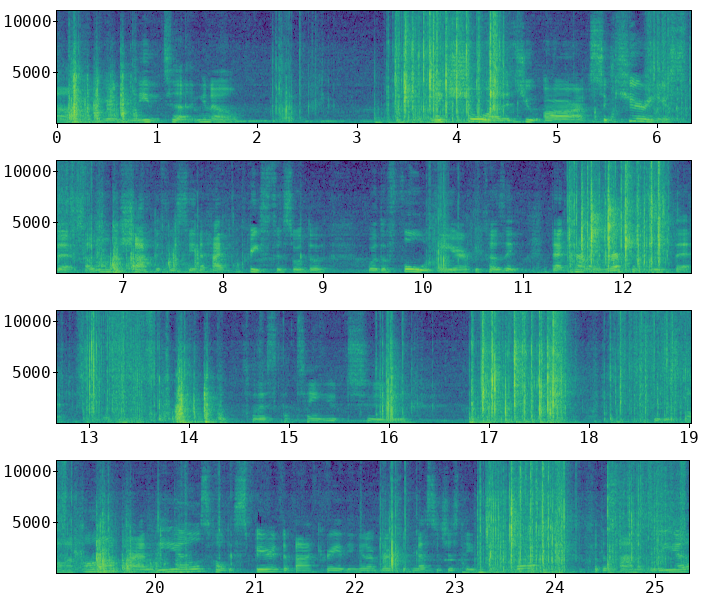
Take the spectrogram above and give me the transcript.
Um, you're needing to you know make sure that you are securing your steps. I won't be shocked if you see the high priestess or the or the fool here because it that kind of references that. So let's continue to see what's going on. Right, Leos, Holy Spirit, Divine Creator, Universal messages need to forth for the sign of Leo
